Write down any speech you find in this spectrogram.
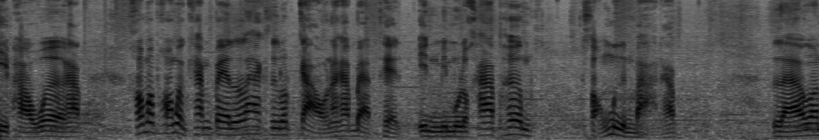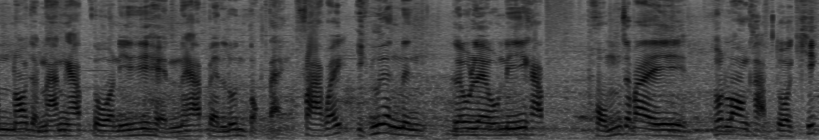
e-Power ครับเขามาพร้อมกับแคมเปญแลกซื้อรถเก่านะครับ แบบเทรดอินมีมูลค่าเพิ่ม 20,000 บาทครับ แล้วก็นอกจากนั้นครับ ตัวนี้ที่เห็นนะครับเป็นรุ่นตกแต่ง ฝากไว้อีกเรื่องหนึ่งเร็วๆนี้ครับ ผมจะไปทดลองขับตัว Kick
